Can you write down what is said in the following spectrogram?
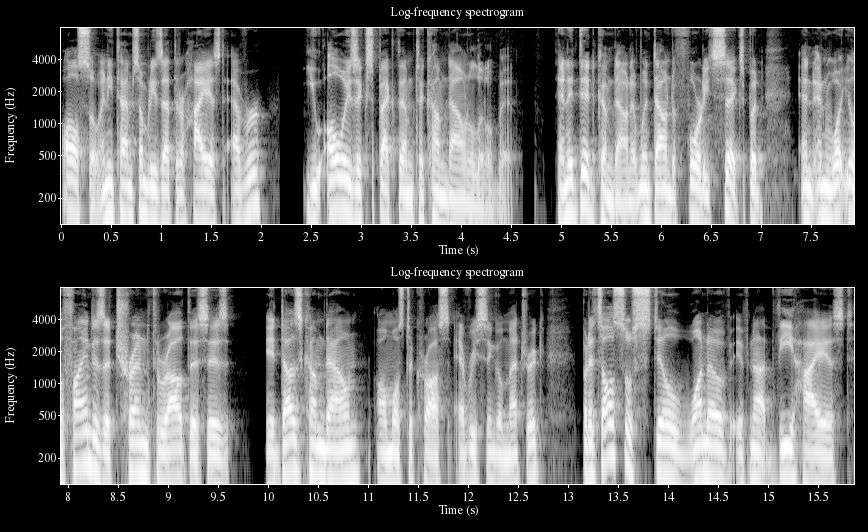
also, anytime somebody's at their highest ever, you always expect them to come down a little bit. And it did come down. It went down to 46. But and and what you'll find is a trend throughout this is it does come down almost across every single metric, but it's also still one of, if not the highest,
